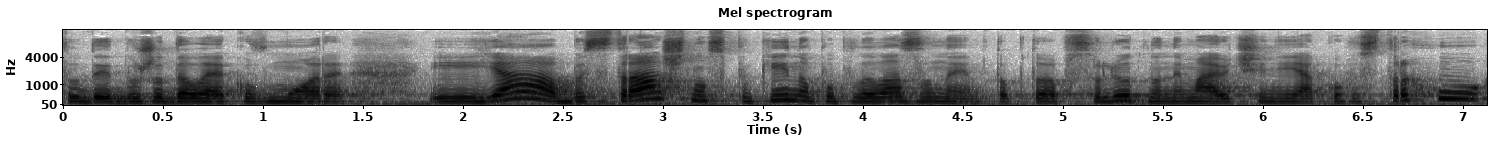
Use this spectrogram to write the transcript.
туди дуже далеко в море. І я безстрашно, спокійно поплила за ним. Тобто, абсолютно не маючи ніякого страху,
